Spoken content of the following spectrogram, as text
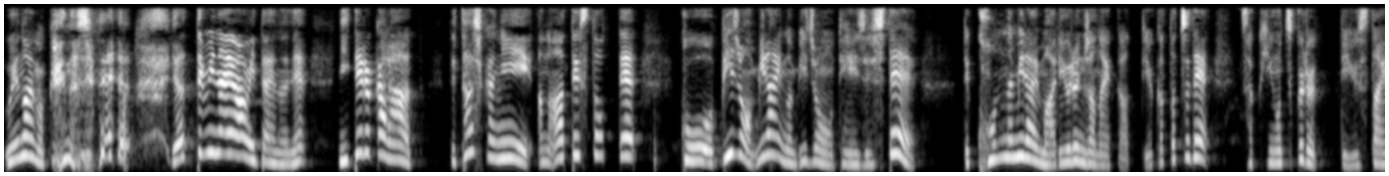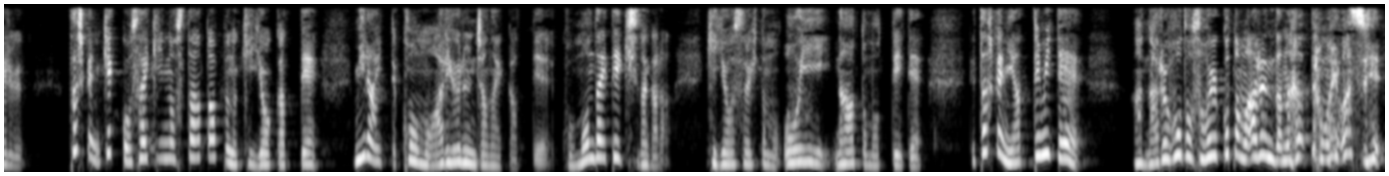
上野山くんだしね、やってみなよみたいなね、似てるから、で、確かに、あの、アーティストって、こう、ビジョン、未来のビジョンを提示して、で、こんな未来もあり得るんじゃないかっていう形で作品を作るっていうスタイル。確かに結構最近のスタートアップの起業家って、未来ってこうもあり得るんじゃないかって、こう問題提起しながら起業する人も多いなと思っていて。で、確かにやってみて、あ、なるほど、そういうこともあるんだなって思いますし、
